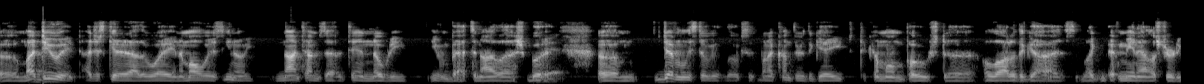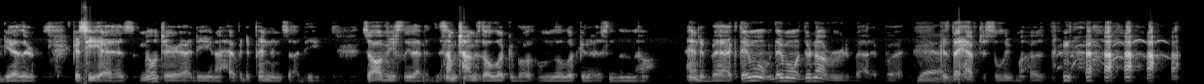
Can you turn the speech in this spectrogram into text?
Um, I do it. I just get it out of the way, and I'm always you know nine times out of ten nobody even bats an eyelash. But yeah. um, definitely still get looks when I come through the gate to come on post. Uh, a lot of the guys, like if me and Alistair are together, because he has a military ID and I have a dependence ID. So obviously that sometimes they'll look at both of them, they'll look at us, and then they'll hand it back. They won't. They won't. They're not rude about it, but because yeah. they have to salute my husband.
